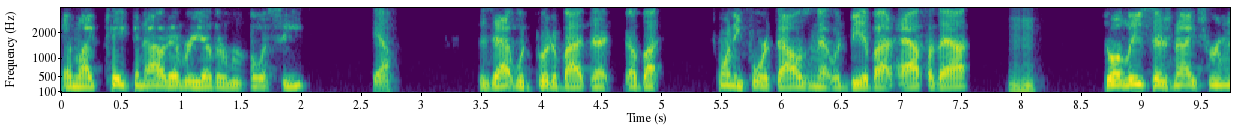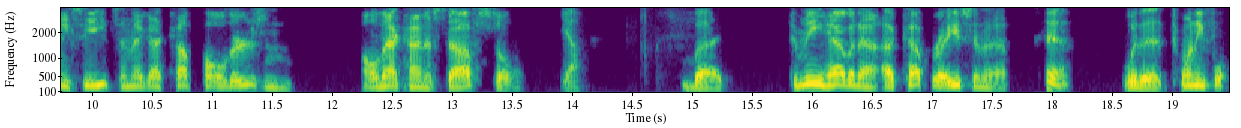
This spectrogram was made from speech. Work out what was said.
and like taken out every other row of seats. Yeah. Because that would put about that about twenty four thousand. That would be about half of that. Mm-hmm. So at least there's nice roomy seats and they got cup holders and all that kind of stuff. So yeah. But to me, having a, a cup race and a with a twenty four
